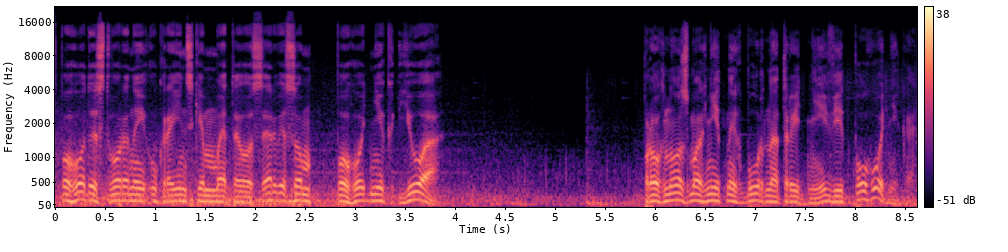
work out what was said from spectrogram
погоди створений українським метеосервісом Погоднік ЮА. Прогноз магнітних бур на три дні від погодніка.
